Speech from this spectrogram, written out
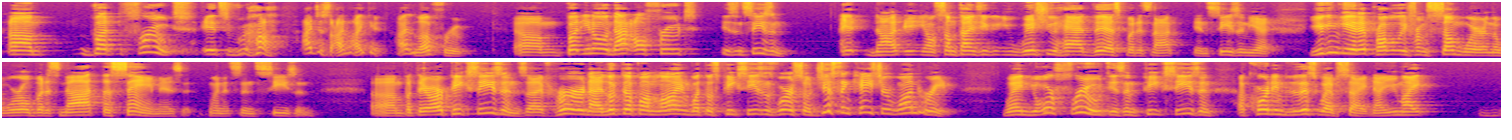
Um, but fruit, it's huh, I just I like it. I love fruit. Um, but you know, not all fruit is in season. It not it, you know sometimes you you wish you had this, but it's not in season yet. You can get it probably from somewhere in the world, but it's not the same, is it, when it's in season? Um, but there are peak seasons. I've heard, and I looked up online what those peak seasons were. So just in case you're wondering, when your fruit is in peak season, according to this website. Now, you might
